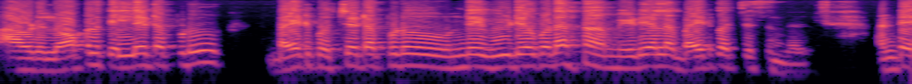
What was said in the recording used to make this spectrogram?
ఆవిడ లోపలికి వెళ్ళేటప్పుడు బయటకు వచ్చేటప్పుడు ఉండే వీడియో కూడా మీడియాలో బయటకు వచ్చేసింది అది. అంటే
